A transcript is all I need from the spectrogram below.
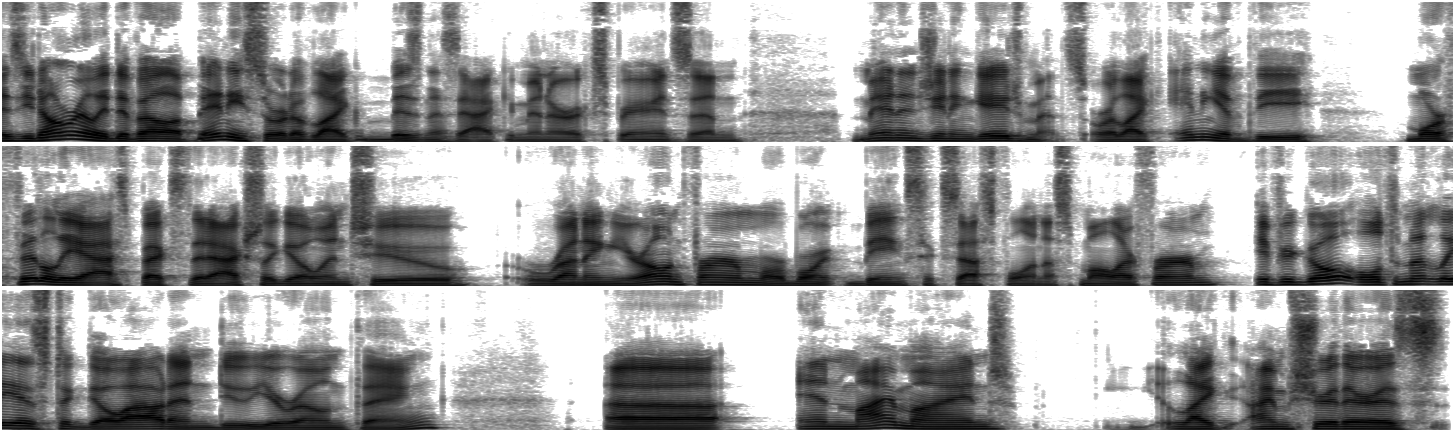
is you don't really develop any sort of like business acumen or experience in managing engagements or like any of the more fiddly aspects that actually go into running your own firm or being successful in a smaller firm. If your goal ultimately is to go out and do your own thing, uh, in my mind, like I'm sure there is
